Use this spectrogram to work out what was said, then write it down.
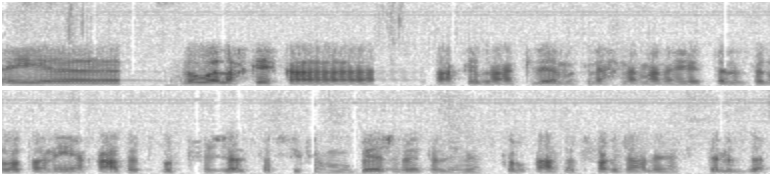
أي هو الحقيقة تعقيبا على كلامك. نحن معنا هي التلفزة الوطنية قاعدة تبث في الجلسه بصفة مباشرة هذا الناس الكل قاعدة تتفرج عليها في التلفزة.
